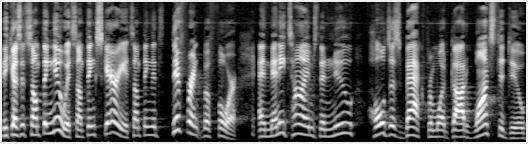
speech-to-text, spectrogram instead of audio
Because it's something new, it's something scary, it's something that's different before. And many times the new holds us back from what God wants to do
